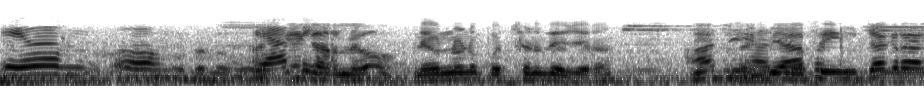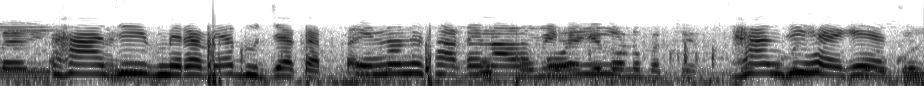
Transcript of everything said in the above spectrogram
ਇਹਦਾ ਵਿਆਹ ਤੇ ਲਿਓ। ਨੇ ਉਹਨਾਂ ਨੂੰ ਪੁੱਛਣ ਦਿਓ ਜਰਾ। ਹਾਂਜੀ ਵਿਆਹ ਫਿਰ ਦੂਜਾ ਕਰਾ ਲਿਆ ਜੀ। ਹਾਂ ਜੀ ਮੇਰਾ ਵਿਆਹ ਦੂਜਾ ਕਰਤਾ ਜੀ। ਇਹਨਾਂ ਨੇ ਸਾਡੇ ਨਾਲ ਉਹ ਵੀ ਹੈਗੇ ਕੋਈ ਤੁਹਾਨੂੰ ਬੱਚੇ? ਹਾਂ ਜੀ ਹੈਗੇ ਆ ਜੀ।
